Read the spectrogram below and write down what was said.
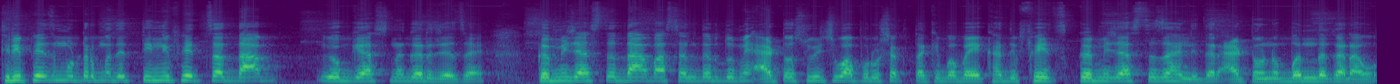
थ्री फेज मोटरमध्ये तिन्ही फेजचा दाब योग्य असणं गरजेचं आहे. कमी जास्त दाब असेल तर तुम्ही ॲटो स्विच वापरू शकता की बाबा एखादी फेज कमी जास्त झाली तर ॲटोनं बंद करावं.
